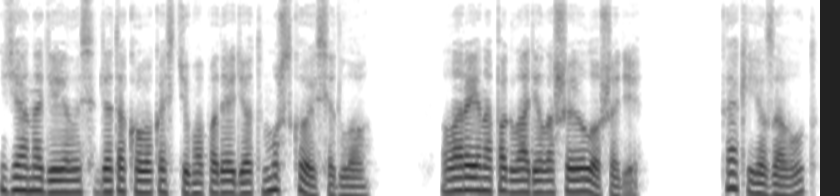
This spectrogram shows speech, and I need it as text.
Я надеялась, для такого костюма подойдет мужское седло. Лорейна погладила шею лошади. Как ее зовут?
